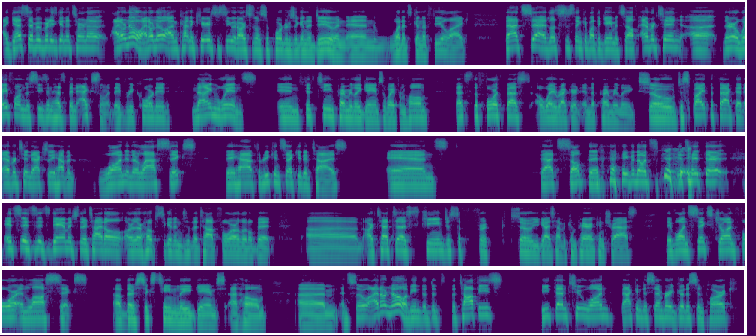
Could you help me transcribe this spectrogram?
I guess everybody's going to turn a. I don't know. I don't know. I'm kind of curious to see what Arsenal supporters are going to do and and what it's going to feel like. That said, let's just think about the game itself. Everton, uh, their away form this season has been excellent. They've recorded nine wins in 15 Premier League games away from home. That's the fourth best away record in the Premier League. So, despite the fact that Everton actually haven't won in their last six, they have three consecutive ties, and that's something. Even though it's it's hit their it's it's it's damaged their title or their hopes to get into the top four a little bit. Um, Arteta's team, just to, for so you guys have a compare and contrast, they've won six, drawn four, and lost six of their 16 league games at home. Um, and so I don't know. I mean, the, the, the Toffees beat them 2 1 back in December at Goodison Park.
